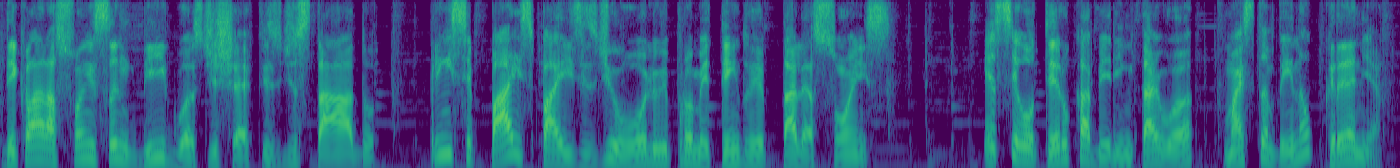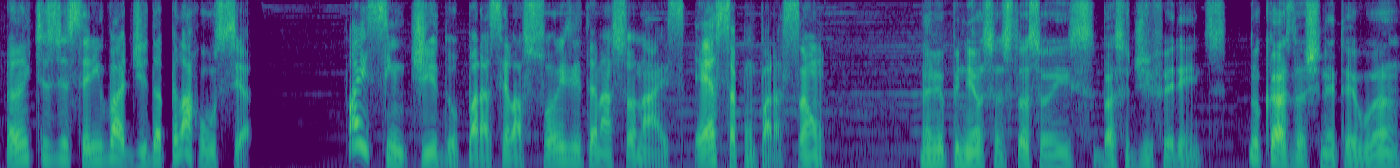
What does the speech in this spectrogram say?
declarações ambíguas de chefes de Estado, principais países de olho e prometendo retaliações, esse roteiro caberia em Taiwan, mas também na Ucrânia, antes de ser invadida pela Rússia. Faz sentido para as relações internacionais essa comparação? Na minha opinião, são situações bastante diferentes. No caso da China e Taiwan,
